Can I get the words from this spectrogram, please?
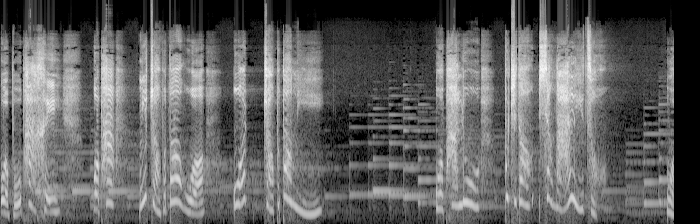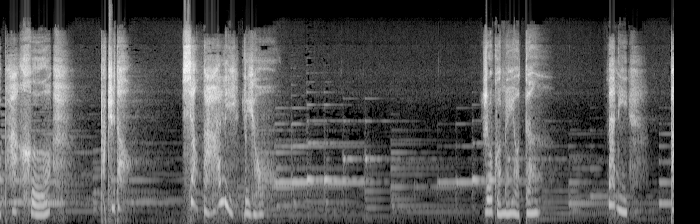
我不怕黑，我怕你找不到我，我找不到你。我怕路不知道向哪里走，我怕河不知道向哪里流。如果没有灯，那你把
